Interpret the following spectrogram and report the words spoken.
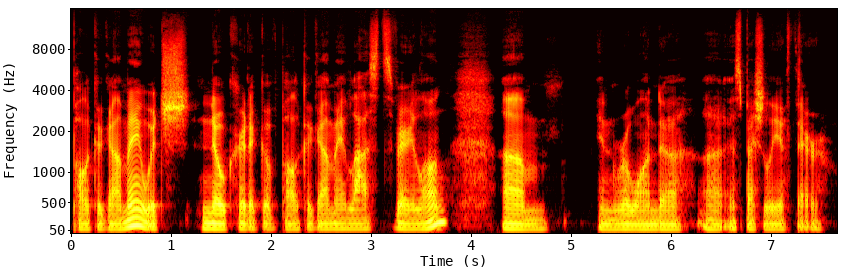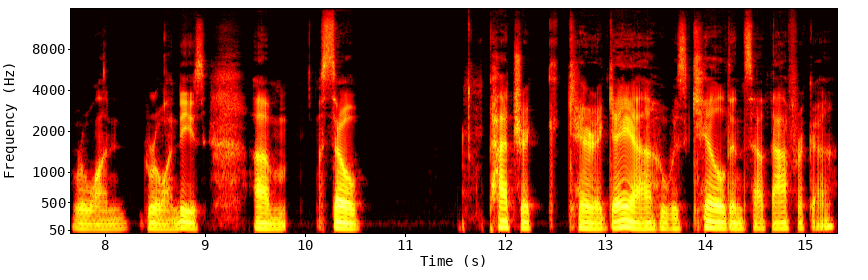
Paul Kagame, which no critic of Paul Kagame lasts very long um, in Rwanda, uh, especially if they're Rwand- Rwandese. Um, so Patrick Karegeya, who was killed in South Africa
